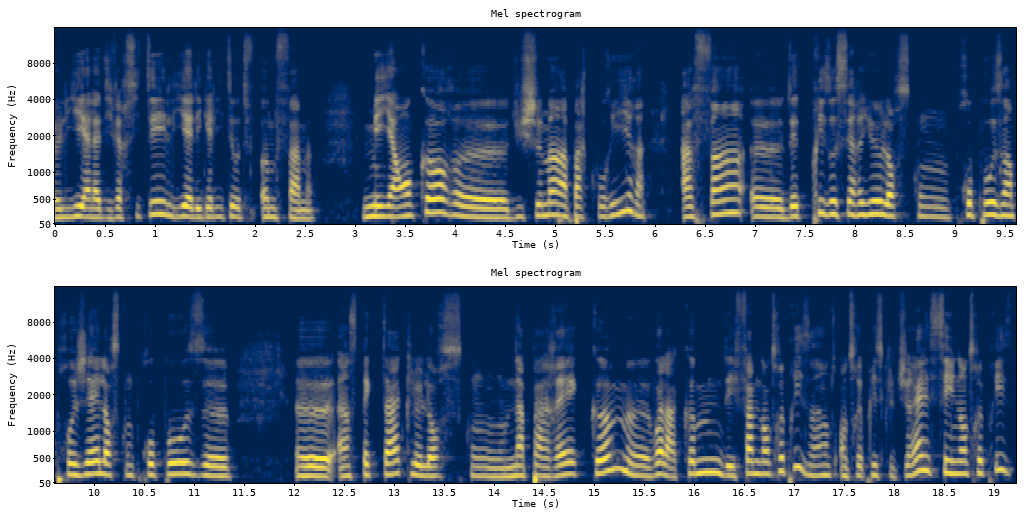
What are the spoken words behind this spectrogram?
euh, liée à la diversité, liée à l'égalité homme-femme. Mais il y a encore euh, du chemin à parcourir afin d'être prise au sérieux lorsqu'on propose un projet, lorsqu'on propose euh, un spectacle lorsqu'on apparaît comme euh, voilà comme des femmes d'entreprise. Hein. Entreprise culturelle, c'est une entreprise.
